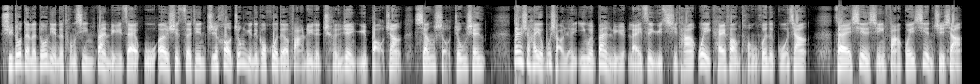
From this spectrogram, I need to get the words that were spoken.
许多等了多年的同性伴侣，在五二事这天之后，终于能够获得法律的承认与保障，相守终身。但是，还有不少人因为伴侣来自于其他未开放同婚的国家，在现行法规限制下，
